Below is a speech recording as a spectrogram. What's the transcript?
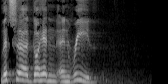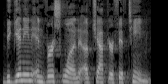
Let's uh, go ahead and, and read beginning in verse 1 of chapter 15.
